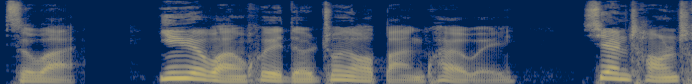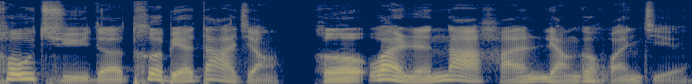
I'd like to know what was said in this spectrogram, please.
此外，音乐晚会的重要板块为。现场抽取的特别大奖和万人呐喊两个环节，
